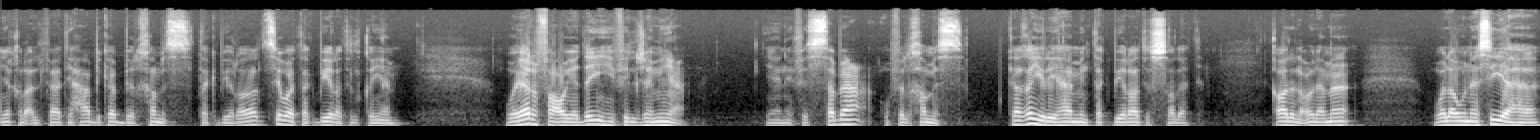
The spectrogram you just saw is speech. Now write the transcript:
يقرأ الفاتحة بكبر خمس تكبيرات سوى تكبيرة القيام. ويرفع يديه في الجميع يعني في السبع وفي الخمس كغيرها من تكبيرات الصلاة. قال العلماء ولو نسيها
